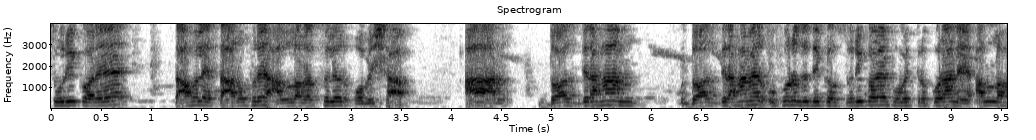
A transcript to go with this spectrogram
চুরি করে তাহলে তার উপরে আল্লাহ রসুলের অভিশাপ। আর দশ দিরহাম, দশ দিরহামের উপরে যদি কেউ চুরি করে পবিত্র কোরআনে, আল্লাহ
